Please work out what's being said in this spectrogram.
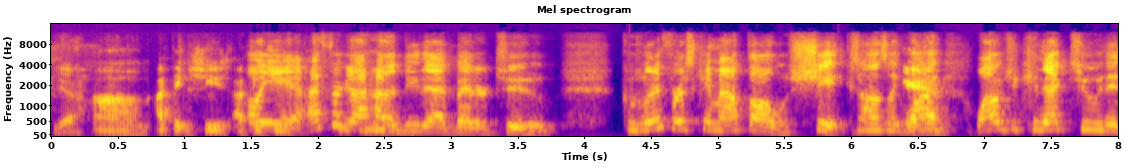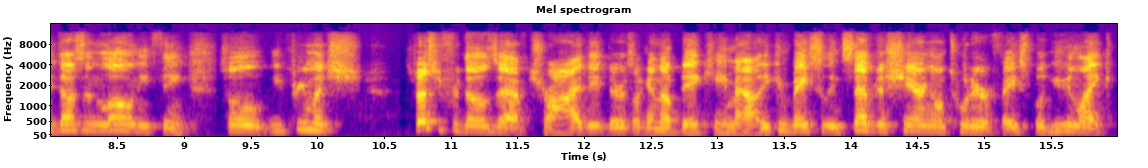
Yeah. Um, I think she's. I think Oh she- yeah, I figured out how to do that better too. Because when it first came out, I thought it was shit. Because I was like, Yeah. why? Why would you connect to and it doesn't load anything? So you pretty much, especially for those that have tried it, there's like an update came out. You can basically instead of just sharing on Twitter or Facebook, you can like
